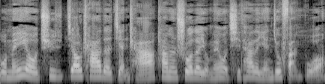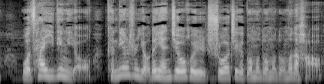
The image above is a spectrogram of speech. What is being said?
我没有去交叉的检查他们说的有没有其他的研究反驳。我猜一定有，肯定是有的研究会说这个多么多么多么的好。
